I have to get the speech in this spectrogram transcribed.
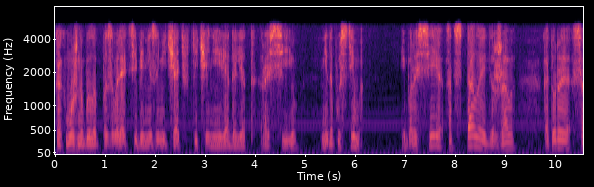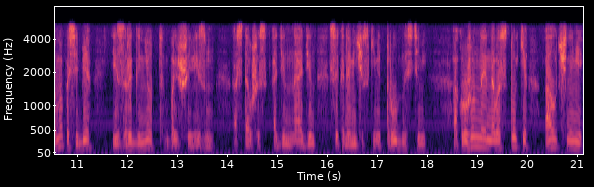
как можно было позволять себе не замечать в течение ряда лет Россию, недопустимо, ибо Россия — отсталая держава, которая сама по себе изрыгнет большевизм, оставшись один на один с экономическими трудностями, окруженная на Востоке алчными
